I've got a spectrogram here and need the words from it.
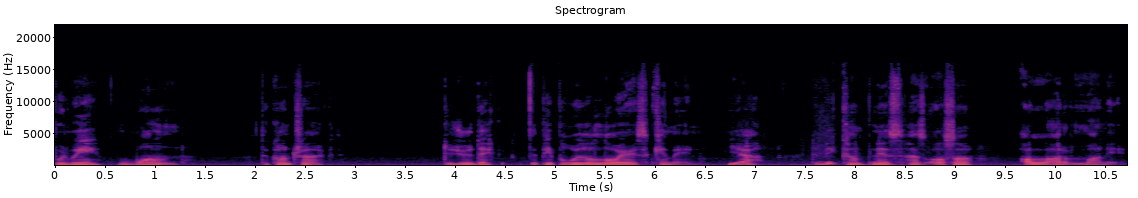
when we won the contract, the judic the people with the lawyers came in. Yeah, the big companies has also a lot of money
